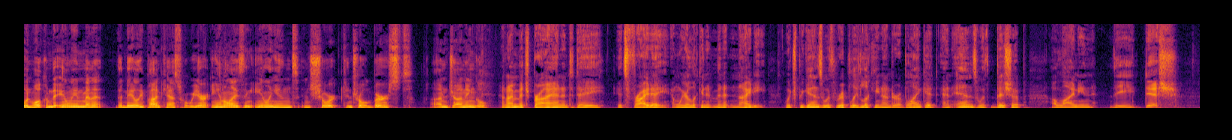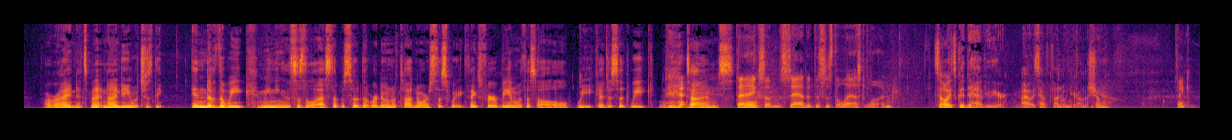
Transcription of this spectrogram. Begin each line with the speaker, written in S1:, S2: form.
S1: Hello, and welcome to Alien Minute, the daily podcast where we are analyzing aliens in short, controlled bursts. I'm John Ingle.
S2: And I'm Mitch Bryan, and today it's Friday, and we are looking at minute 90, which begins with Ripley looking under a blanket and ends with Bishop aligning the dish.
S1: All right, and it's minute 90, which is the end of the week, meaning this is the last episode that we're doing with Todd Norris this week. Thanks for being with us all week. I just said week eight times.
S3: Thanks. I'm sad that this is the last one.
S2: It's always good to have you here. I always have fun when you're on the show.
S1: Yeah.
S3: Thank you.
